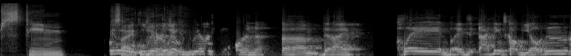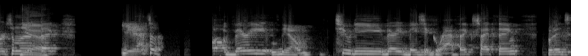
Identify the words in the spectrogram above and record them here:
Steam because I Ooh, there's literally a really good one um, that I play. and It's, I think it's called Jotun or something Yeah. like that. Yeah. That's a, a very you know 2D, very basic graphics type thing, but it's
